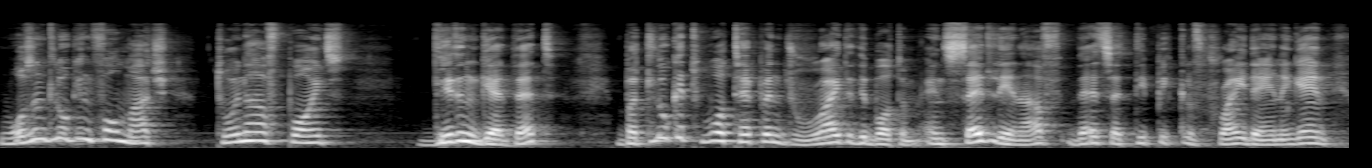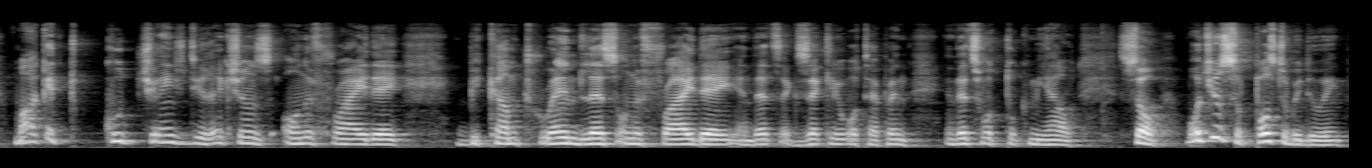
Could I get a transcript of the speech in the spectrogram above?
wasn't looking for much, two and a half points, didn't get that. But look at what happened right at the bottom. And sadly enough, that's a typical Friday. And again, market could change directions on a Friday, become trendless on a Friday, and that's exactly what happened, and that's what took me out. So what you're supposed to be doing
